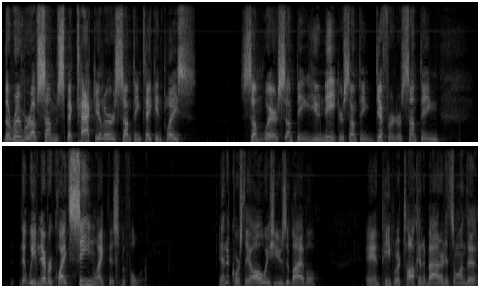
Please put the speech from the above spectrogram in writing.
The rumor of some spectacular something taking place somewhere, something unique or something different or something that we've never quite seen like this before. And of course, they always use the Bible, and people are talking about it. It's on the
